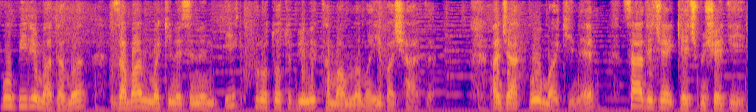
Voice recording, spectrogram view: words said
bu bilim adamı zaman makinesinin ilk prototipini tamamlamayı başardı. Ancak bu makine sadece geçmişe değil,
